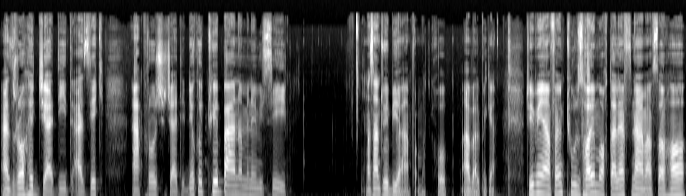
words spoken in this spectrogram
از راه جدید از یک approach جدید. یا توی برنامه نویسی مثلا توی bioinformatic خب اول بگم. توی bioinformatic tools های مختلف نرم افزارها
